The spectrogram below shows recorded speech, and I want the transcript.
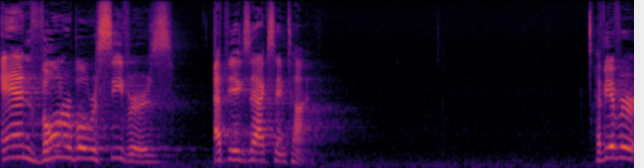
and vulnerable receivers at the exact same time. Have you ever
